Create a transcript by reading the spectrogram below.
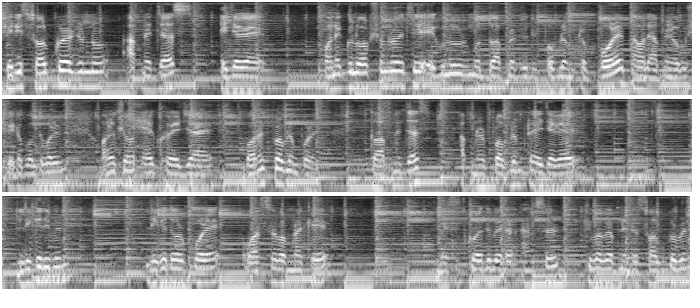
সেটি সলভ করার জন্য আপনি জাস্ট এই জায়গায় অনেকগুলো অপশন রয়েছে, এগুলোর মধ্যে আপনার যদি প্রবলেমটা পড়ে, তাহলে আপনি অবশ্যই এটা বলতে পারেন। অনেক সময় হ্যাক হয়ে যায় অনেক প্রবলেম পড়ে। তো আপনি জাস্ট আপনার প্রবলেমটা এই জায়গায় লিখে দিবেন। লিখে দেওয়ার পরে হোয়াটসঅ্যাপ আপনাকে মেসেজ করে দেবে এটার অ্যান্সার কীভাবে আপনি এটা সলভ করবেন।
